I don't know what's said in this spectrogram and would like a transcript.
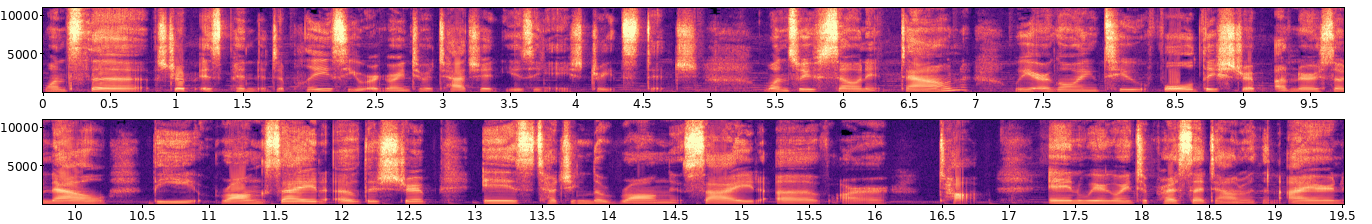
Once the strip is pinned into place, you are going to attach it using a straight stitch. Once we've sewn it down, we are going to fold the strip under. So now the wrong side of the strip is touching the wrong side of our top and we're going to press that down with an iron.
